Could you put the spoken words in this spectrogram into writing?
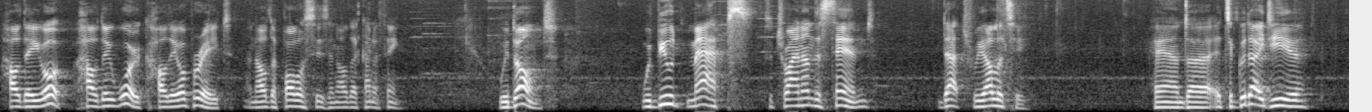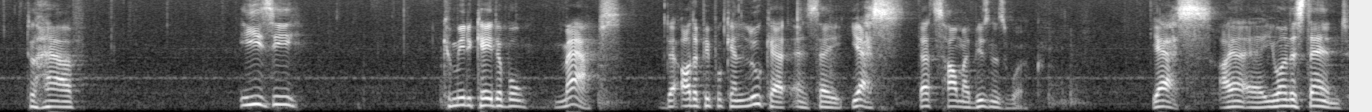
how they, how they work, how they operate, and all the policies and all that kind of thing. We don't. We build maps to try and understand that reality. And uh, it's a good idea to have easy, communicatable maps that other people can look at and say, yes, that's how my business work. Yes, I, uh, you understand.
